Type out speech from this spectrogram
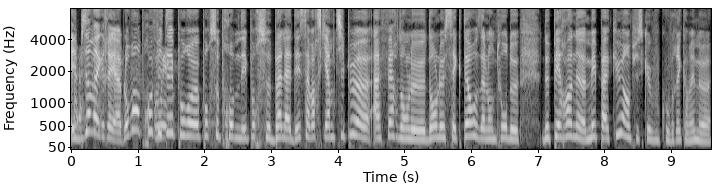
Et bien agréable. On va en profiter pour pour se promener, pour se balader, savoir ce qu'il y a un petit peu à faire dans le dans le secteur aux alentours de de Péronne, mais pas que, hein, puisque vous couvrez quand même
